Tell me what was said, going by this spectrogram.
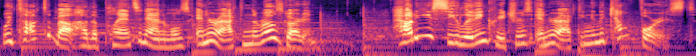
We talked about how the plants and animals interact in the rose garden. How do you see living creatures interacting in the kelp forest?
